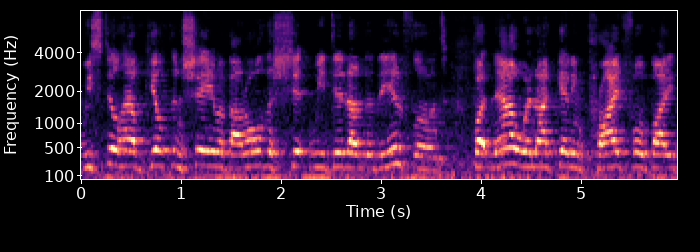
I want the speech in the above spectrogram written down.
we still have guilt and shame about all the shit we did under the influence, but now we're not getting prideful by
